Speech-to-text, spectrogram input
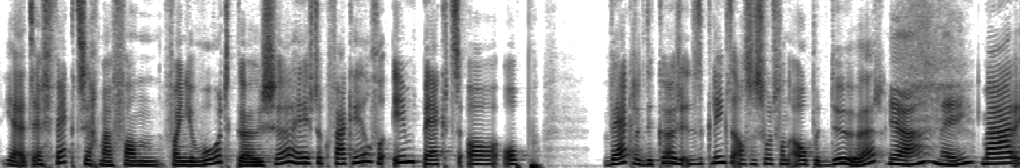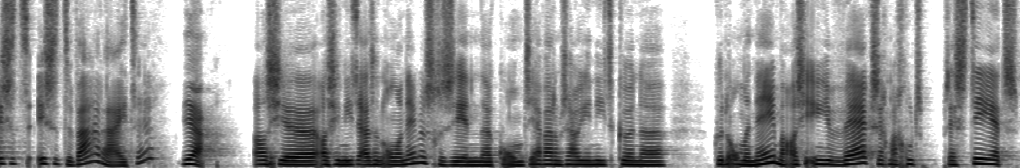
ja, het effect zeg maar, van, van je woordkeuze... heeft ook vaak heel veel impact eh, op werkelijk de keuze. Het klinkt als een soort van open deur... Ja, nee. maar is het, is het de waarheid, hè? Ja, Als je, als je niet uit een ondernemersgezin eh, komt, ja, waarom zou je niet kunnen, kunnen ondernemen? Als je in je werk zeg maar goed presteert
